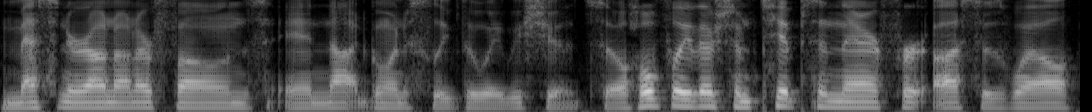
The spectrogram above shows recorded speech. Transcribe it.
messing around on our phones and not going to sleep the way we should. So hopefully there's some tips in there for us as well.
